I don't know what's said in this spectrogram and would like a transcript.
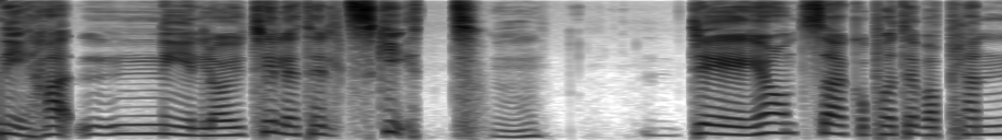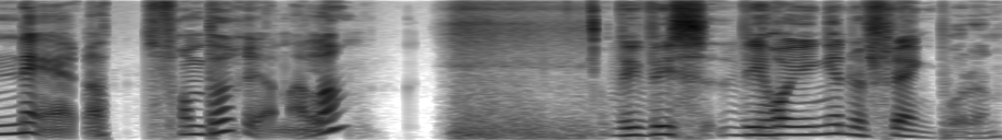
ni, ha, ni la ju till ett helt skit. Mm. Det är jag inte säker på att det var planerat från början, eller? Vi, vis, vi har ju ingen refräng på den.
